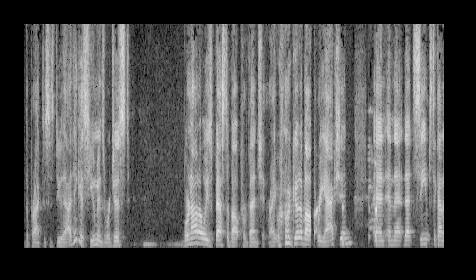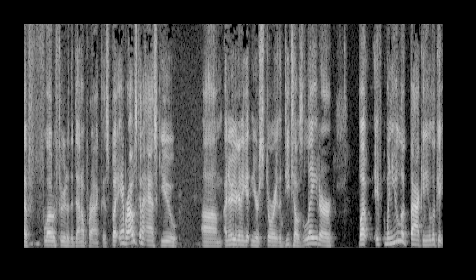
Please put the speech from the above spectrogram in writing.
the practices do that. I think as humans, we're just we're not always best about prevention, right? We're good about reaction, and and that that seems to kind of flow through to the dental practice. But Amber, I was going to ask you. Um, I know you're going to get in your story the details later, but if when you look back and you look at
